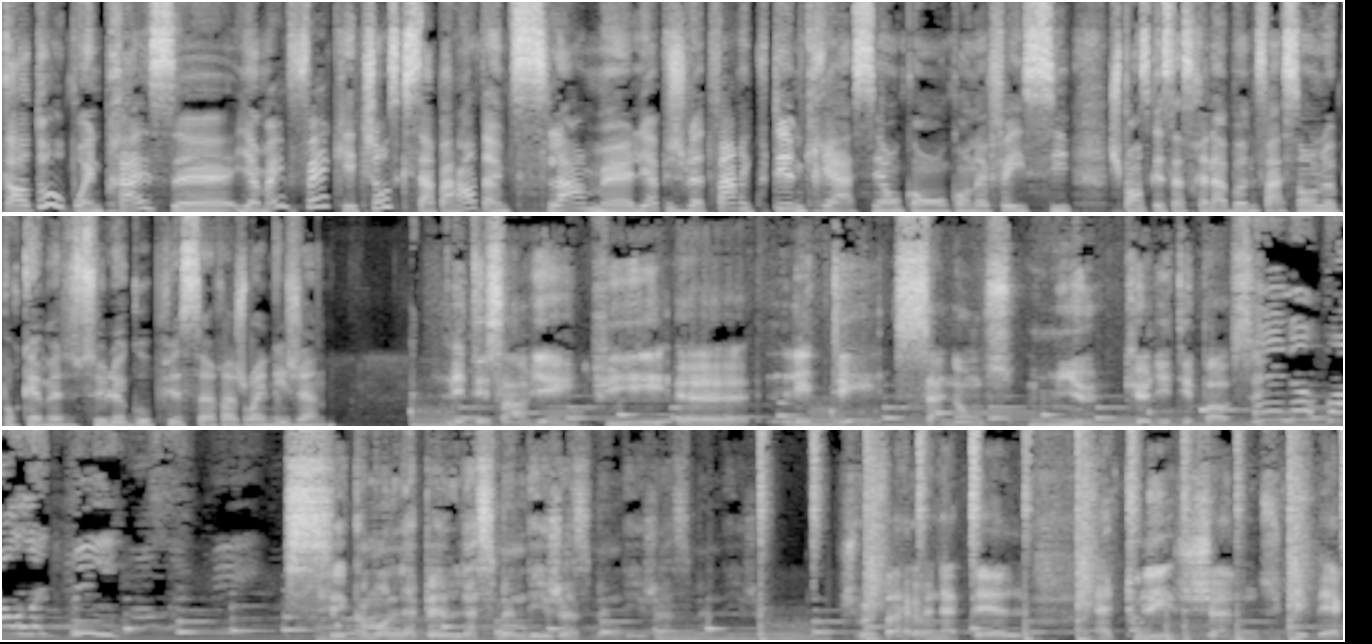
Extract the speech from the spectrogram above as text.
Tantôt, au point de presse, il a même fait quelque chose qui s'apparente à un petit slam, Léa, puis je voulais te faire écouter une création qu'on a fait ici. Je pense que ça serait la bonne façon pour que M. Legault puisse rejoindre les jeunes? L'été s'en vient, puis euh, l'été s'annonce mieux que l'été passé. C'est comme on l'appelle la semaine des jeunes. Je veux faire un appel à tous les jeunes du Québec.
